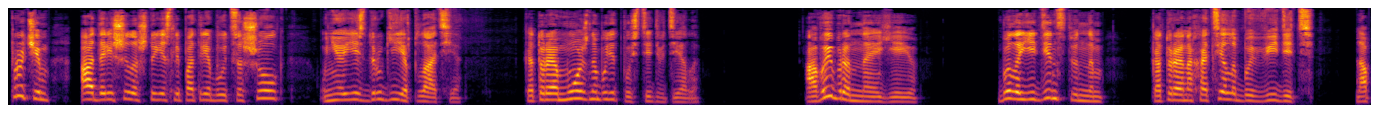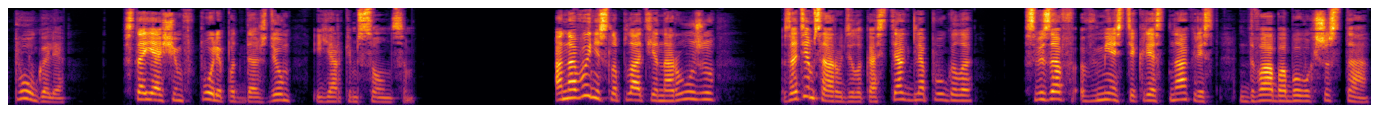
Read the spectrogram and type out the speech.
Впрочем, Ада решила, что если потребуется шелк, у нее есть другие платья, которые можно будет пустить в дело. А выбранное ею было единственным, которое она хотела бы видеть на пугале, стоящем в поле под дождем и ярким солнцем. Она вынесла платье наружу, затем соорудила костяк для пугала, связав вместе крест-накрест два бобовых шеста,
